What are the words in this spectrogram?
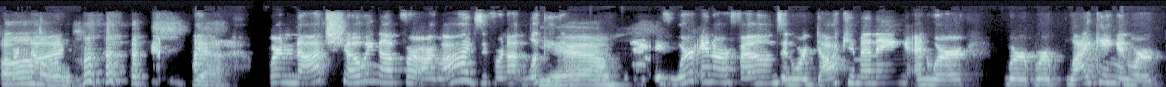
Oh, yeah. We're not showing up for our lives if we're not looking yeah. at If we're in our phones and we're documenting and we're we're we're liking and we're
